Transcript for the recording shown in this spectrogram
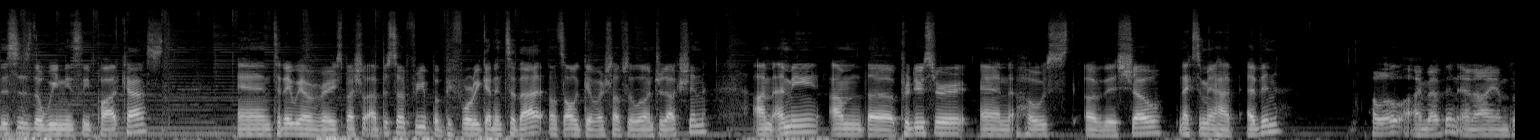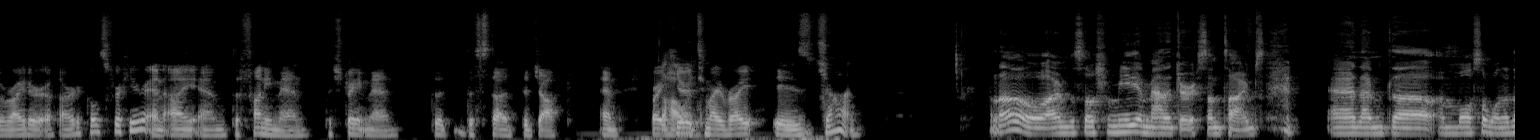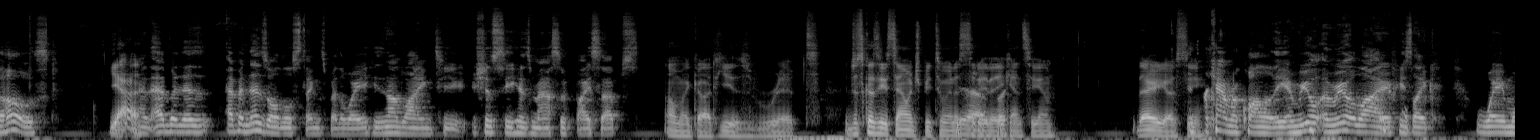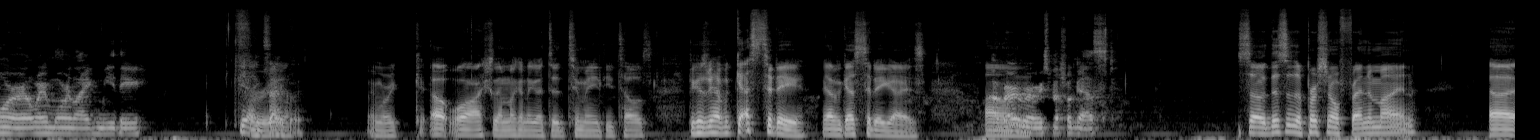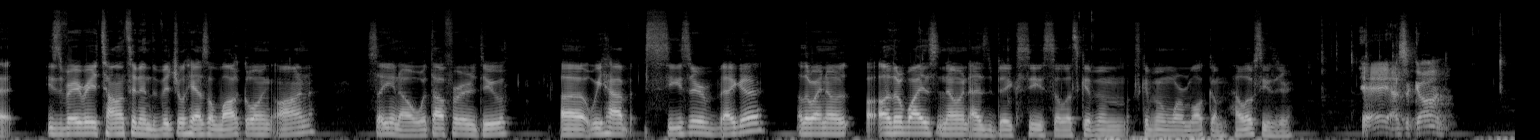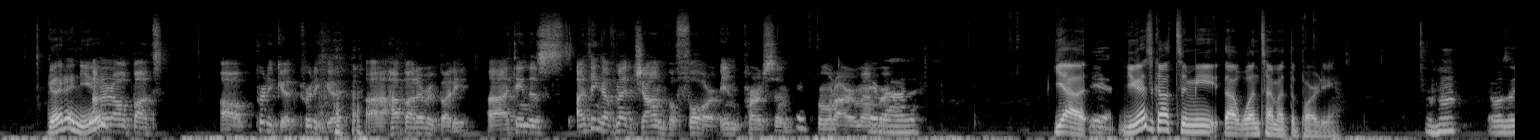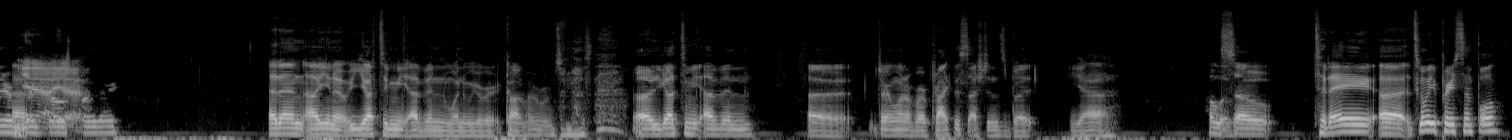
This is the We Need Sleep podcast. And today we have a very special episode for you. But before we get into that, let's all give ourselves a little introduction. I'm Emmy. I'm the producer and host of this show. Next to me, I have Evan. Hello, I'm Evan, and I am the writer of the articles for here, and I am the funny man, the straight man, the the stud, the jock. And right here to my right is John. Hello, I'm the social media manager sometimes, and I'm the I'm also one of the hosts. Yeah, And Evan is Evan is all those things, by the way. He's not lying to you. You should see his massive biceps. Oh my god, he is ripped. Just because he's sandwiched between us Yeah, today that you can't see him. There you go. See, For camera quality, in real in real life, he's like way more way more like meaty. Yeah, For exactly. And we're oh well, actually, I'm not gonna go into too many details because we have a guest today. We have a guest today, guys. A very Um, very special guest. So this is a personal friend of mine. Uh, he's a very very talented individual. He has a lot going on. So you know, without further ado, uh, we have Cesar Vega, otherwise known otherwise known as Big C. So let's give him let's give him a warm welcome. Hello, Cesar. Hey, how's it going? Good, and you? I don't know about. Oh, pretty good, pretty good. Uh, how about everybody? Uh, I think this. I think I've met John before in person, from what I Hey remember. Man, Yeah, Yeah. you guys got to meet that one time at the party. mm-hmm. It was your Uh, big Yeah, bros yeah. birthday. And then uh, you know you got to meet Evan when we were God, my room's a mess. Uh, you got to meet Evan uh, during one of our practice sessions, but yeah. Hello. So today uh, it's gonna be pretty simple.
